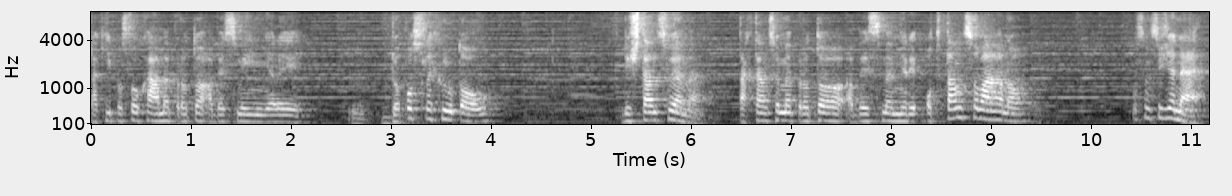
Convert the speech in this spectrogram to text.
tak ji posloucháme proto, aby jsme ji měli doposlechnutou. Když tancujeme, tak tancujeme proto, aby jsme měli odtancováno. Myslím si, že ne.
